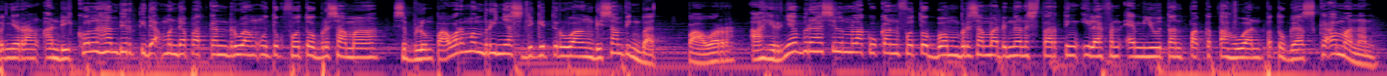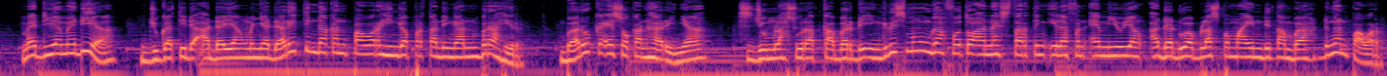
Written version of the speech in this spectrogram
penyerang Andy Cole hampir tidak mendapatkan ruang untuk foto bersama sebelum Power memberinya sedikit ruang di samping bat. Power akhirnya berhasil melakukan foto bom bersama dengan starting eleven MU tanpa ketahuan petugas keamanan. Media-media juga tidak ada yang menyadari tindakan Power hingga pertandingan berakhir. Baru keesokan harinya, Sejumlah surat kabar di Inggris mengunggah foto aneh starting 11 MU yang ada 12 pemain ditambah dengan Power.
